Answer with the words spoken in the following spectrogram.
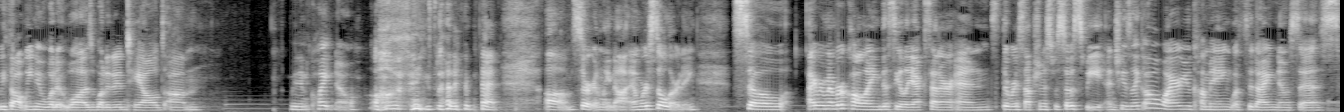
we thought we knew what it was, what it entailed. Um, we didn't quite know all the things that it meant. Um, certainly not. And we're still learning. So I remember calling the celiac center and the receptionist was so sweet. And she's like, Oh, why are you coming? What's the diagnosis?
